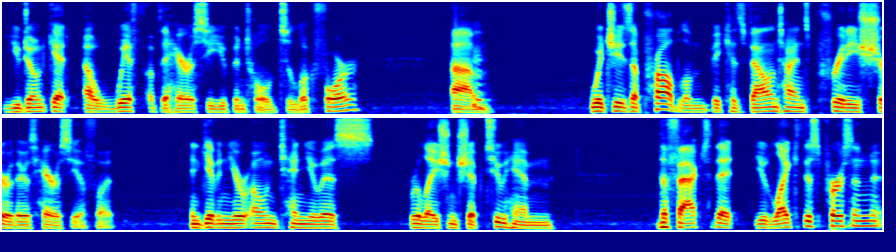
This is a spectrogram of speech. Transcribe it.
you don't get a whiff of the heresy you've been told to look for um which is a problem because valentine's pretty sure there's heresy afoot. And given your own tenuous relationship to him the fact that you like this person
